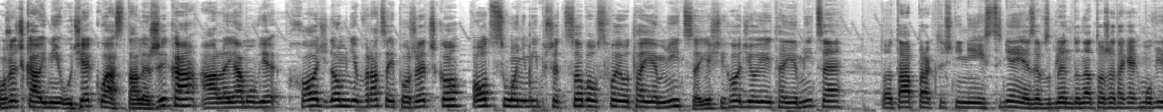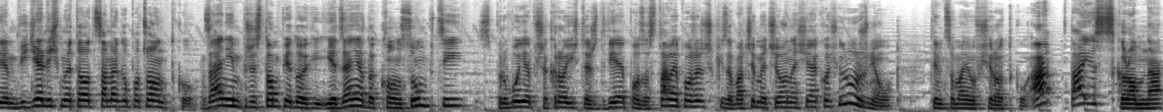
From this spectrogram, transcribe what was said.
Porzeczka mi uciekła z talerzyka, ale ja mówię, chodź do mnie, wracaj porzeczko, odsłoń mi przed sobą swoją tajemnicę. Jeśli chodzi o jej tajemnicę, to ta praktycznie nie istnieje ze względu na to, że tak jak mówiłem, widzieliśmy to od samego początku. Zanim przystąpię do jedzenia, do konsumpcji, spróbuję przekroić też dwie pozostałe porzeczki, zobaczymy czy one się jakoś różnią tym, co mają w środku. A, ta jest skromna,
